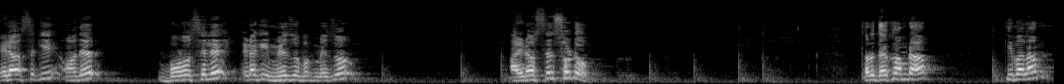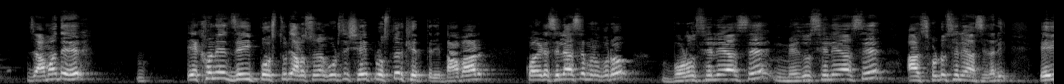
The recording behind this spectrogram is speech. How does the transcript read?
এটা হচ্ছে কি? আমাদের বড় ছেলে, এটা কি মেজো মেজো? আর এটা হচ্ছে ছোট। তাহলে দেখো আমরা কি বললাম যে আমাদের এখানে যেই প্রশ্নটি আলোচনা করছি, সেই প্রশ্নের ক্ষেত্রে বাবার কয়টা ছেলে আছে মনে করো? বড় ছেলে আছে, মেজো ছেলে আছে, আর ছোট ছেলে আছে। তাহলে এই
